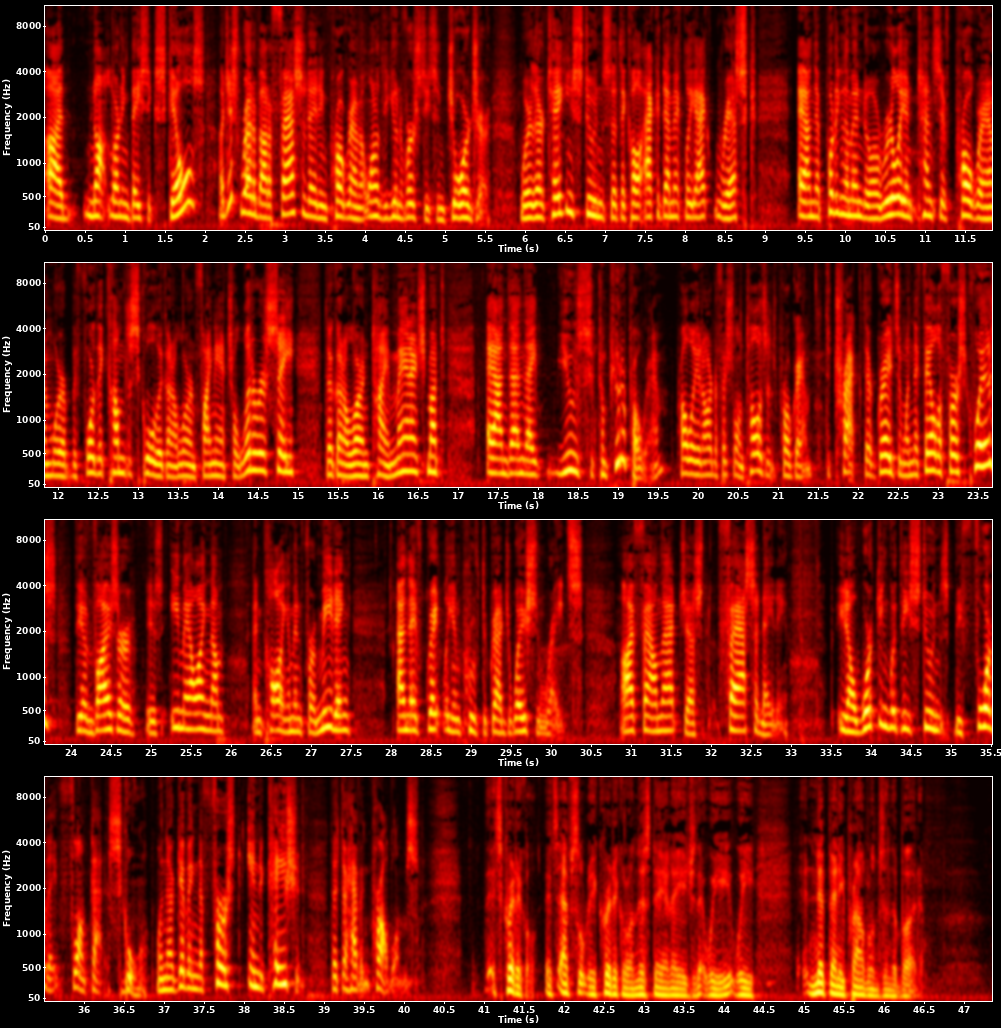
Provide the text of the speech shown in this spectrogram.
uh, not learning basic skills. I just read about a fascinating program at one of the universities in Georgia where they're taking students that they call academically at risk and they're putting them into a really intensive program where before they come to school, they're going to learn financial literacy, they're going to learn time management, and then they use a computer program, probably an artificial intelligence program, to track their grades. And when they fail the first quiz, the advisor is emailing them and calling them in for a meeting and they've greatly improved the graduation rates. I found that just fascinating. You know, working with these students before they flunk out of school, mm-hmm. when they're giving the first indication that they're having problems. It's critical. It's absolutely critical in this day and age that we, we nip any problems in the bud.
